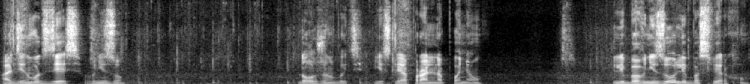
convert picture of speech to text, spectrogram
Один вот здесь, внизу. Должен быть, если я правильно понял. Либо внизу, либо сверху.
